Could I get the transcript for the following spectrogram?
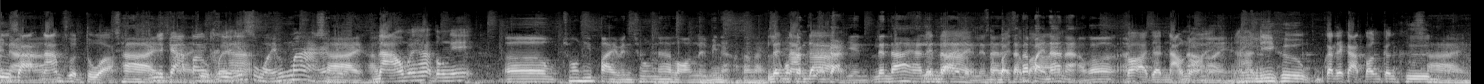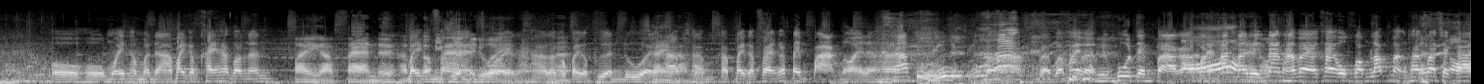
คือสระน้ำส่วนตัว ใช่บรรยากาศตอนใช่กลางคืนนี่สวยมากๆนะ ใช่ครับ หนาวไหมฮะตรงนี้ เออช่วงที่ไปเป็นช่วงหน้าร้อนเลยไม่หนาวเท่าไหร่เล่นน้ำได้แต่ว่าอากาศเย็นเล่นได้ฮะเล่นได้เลยเล่นได้สบายๆแต่ถ้าไปหน้าหนาวก็ก็อาจจะหนาวหน่อยนะฮะนี่คือบรรยากาศตอนกลางคืน ใช่ครับ โอ้โห ไม่ธรรมดา ไปกับใครฮะตอนนั้น ไปกับแฟนด้วยครับไปกับล้วมีแฟเพื่อนนไปด้ด้ววยยนะฮะ แล้วก็ไปกับเพื่อนด้วยใช่ครับครับครับ ไปกับแฟนก็เต็มปากหน่อยนะฮะครับแบบว่าไม่หมายถึงพูดเต็มปากอะบางท่านมาถึงนั่งถามไปใครอกความลับบ้างทางราชการ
